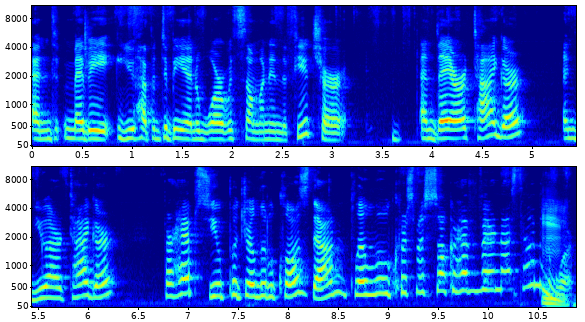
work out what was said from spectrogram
and maybe you happen to be in a war with someone in the future, and they are a tiger and you are a tiger, perhaps you put your little claws down, play a little Christmas soccer, have a very nice time in the war.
